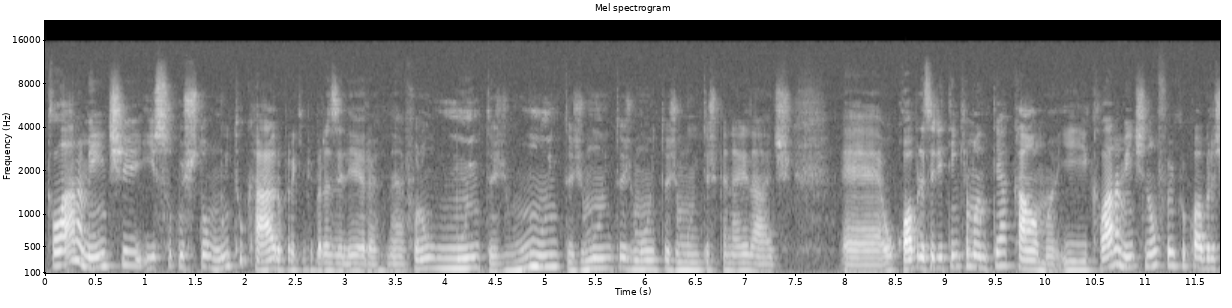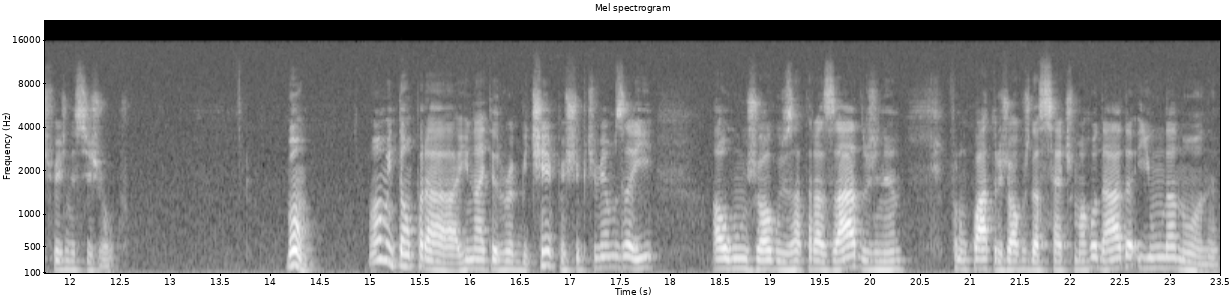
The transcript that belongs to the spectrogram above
claramente isso custou muito caro para a equipe brasileira. Né? Foram muitas, muitas, muitas, muitas, muitas penalidades. É, o Cobras ele tem que manter a calma e claramente não foi o que o Cobras fez nesse jogo. Bom, vamos então para a United Rugby Championship. Tivemos aí alguns jogos atrasados, né? Foram quatro jogos da sétima rodada e um da nona.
